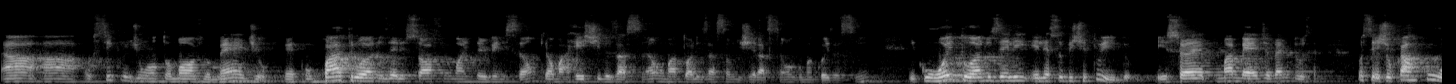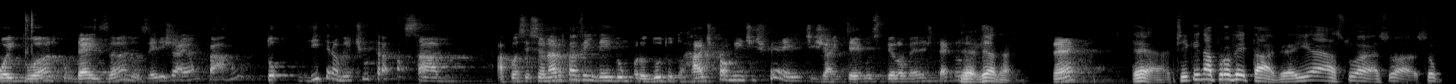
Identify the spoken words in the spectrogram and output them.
a, a, o ciclo de um automóvel médio, é, com 4 anos ele sofre uma intervenção, que é uma reestilização, uma atualização de geração, alguma coisa assim, e com 8 anos ele, ele é substituído. Isso é uma média da indústria. Ou seja, o carro com 8 anos, com 10 anos, ele já é um carro literalmente ultrapassado. A concessionária está vendendo um produto radicalmente diferente, já em termos, pelo menos, de tecnologia. É verdade. Né? É, fica inaproveitável. Aí a sua, a sua, seu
